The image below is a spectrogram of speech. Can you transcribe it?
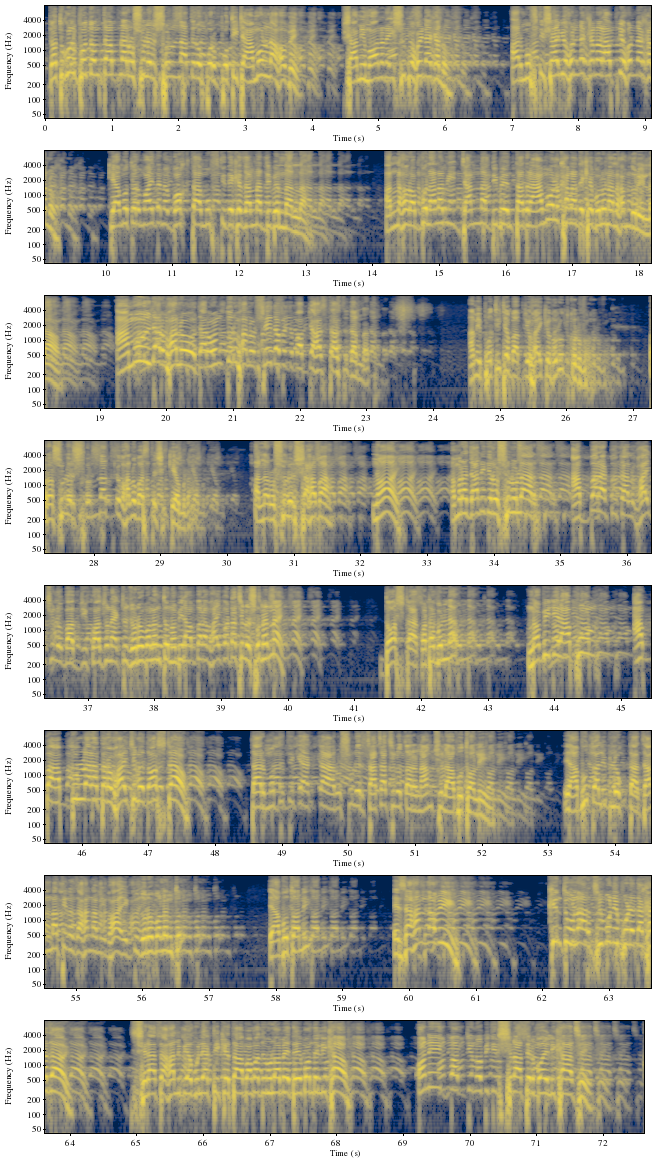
যতক্ষণ পর্যন্ত আপনার রসুলের সোননাথের ওপর প্রতিটা আমল না হবে, স্বামী মৌলানা ইসুফি হই না কেন? আর মুফতি সাহেবই হন না কেন? আর আপনি হন না কেন? কেয়ামতের ময়দানে বক্তা, মুফতি দেখে জান্নাত দিবেন না আল্লাহ। আল্লাহ রাব্বুল আলামী জান্নাত দিবেন, তাদের আমল খানা দেখে বলুন, আলহামদুলিল্লাহ। আমল যার ভালো, যার অন্তর ভালো, সে যাবে যে বাপ হাসতে হাসতে জান্নাত। আমি প্রতিটা বাপজি ভাইকে অনুরোধ করব, রসুলের সোননাথকে ভালোবাসতে শিখি আমরা। আল্লাহ রসুলের সাহাবা নয়, আমরা জানি যে রসুলুল্লাহর আব্বারা টোটাল ভাই ছিল বাপজি। কজন একটু জোরে বলেন তো, নবীর আব্বারা ভাই কটা ছিল, শোনেন নাই? দশটা, কটা বললাম? নবীজির আপন আব্বা আব্দুল্লাহরা তার ভাই ছিল দশটা তার মধ্যে থেকে একটা রসুলের চাচা ছিল, তার নাম ছিল আবু এই আবু তালিব লোকটা জান্নাতি না জাহান্নামি? ভাই, একটু জোরে বলেন তো। এ আবু তালিব? এ জাহান্নামি? কিন্তু ওনার জীবনী পড়ে দেখা যায়। সেরাতে হালবিয়া বলে একটি কেতাব আমাদের উলামে দেবন্দে লিখা। অনেক বাবজি নবীজির সিরাতের বই লেখা আছে।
